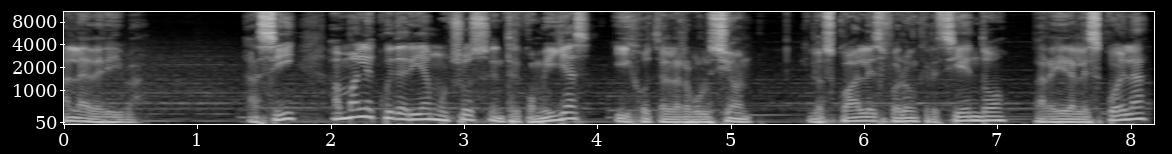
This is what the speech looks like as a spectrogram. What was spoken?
a la deriva. Así, Amalia cuidaría a muchos, entre comillas, hijos de la revolución, los cuales fueron creciendo para ir a la escuela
